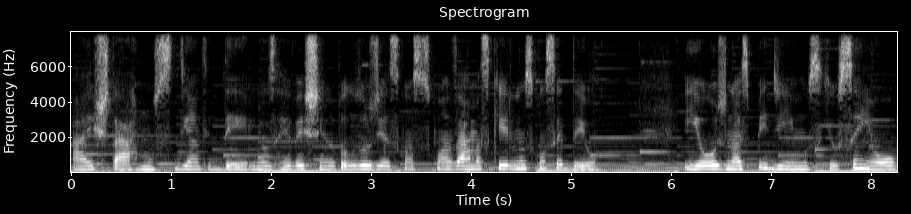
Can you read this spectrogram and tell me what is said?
a estarmos diante dele, nos revestindo todos os dias com as, com as armas que ele nos concedeu. E hoje nós pedimos que o Senhor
